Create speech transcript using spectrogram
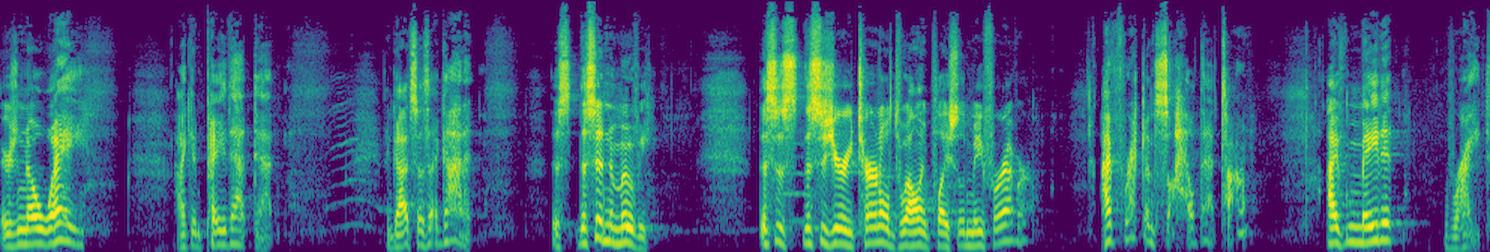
There's no way I can pay that debt. And God says, I got it. This, this isn't a movie. This is, this is your eternal dwelling place with me forever. I've reconciled that, Tom. I've made it right.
